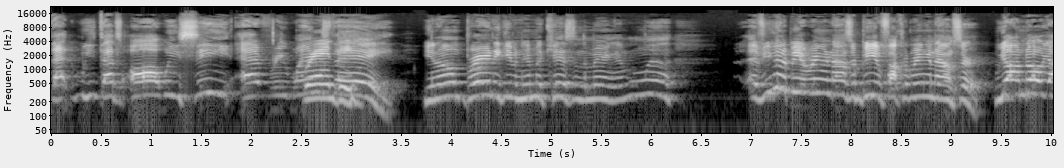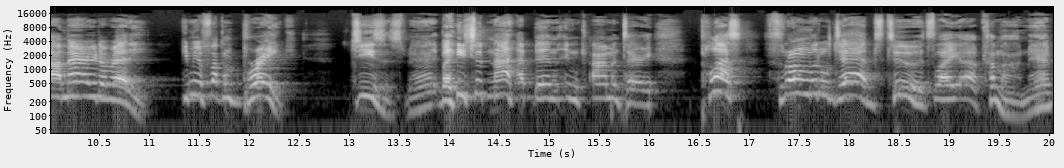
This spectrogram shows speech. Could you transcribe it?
That we that's all we see every Wednesday. You know, Brandy giving him a kiss in the mirror. If you're gonna be a ring announcer, be a fucking ring announcer. We all know y'all married already. Give me a fucking break. Jesus, man. But he should not have been in commentary. Plus, throwing little jabs too. It's like, oh, come on, man.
